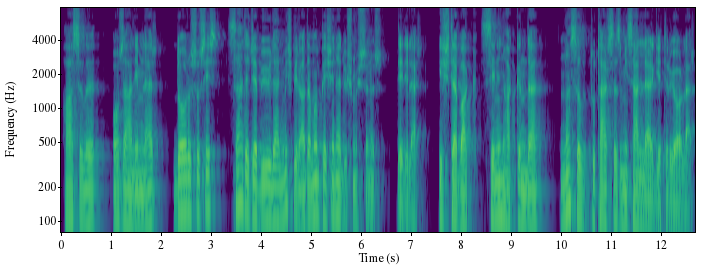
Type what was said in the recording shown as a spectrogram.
Hasılı o zalimler doğrusu siz sadece büyülenmiş bir adamın peşine düşmüşsünüz dediler. İşte bak senin hakkında nasıl tutarsız misaller getiriyorlar.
